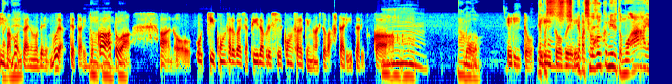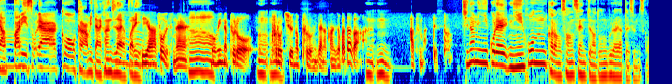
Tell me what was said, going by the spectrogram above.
今も財務モデリングをやってたりとか、うんうんうん。あとはあの大きいコンサル会社、PWC コンサルティングの人が2人いたりとか、うんうんなるほど。もエリート、エリート・オブ・エリート。やっぱ所属見るともうああやっぱりそりゃこうかみたいな感じだやっぱり。いやそうですね、うん。もうみんなプロ、うんうん。プロ中のプロみたいな感じの方がうんうん。集まってると。ちなみにこれ日本からの参戦っていうのはどのぐらいあったりするんですか？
